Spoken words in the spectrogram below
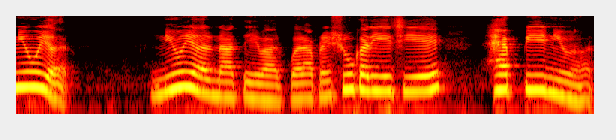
new year new યરના તહેવાર પર આપણે શું કરીએ છીએ? Happy new year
